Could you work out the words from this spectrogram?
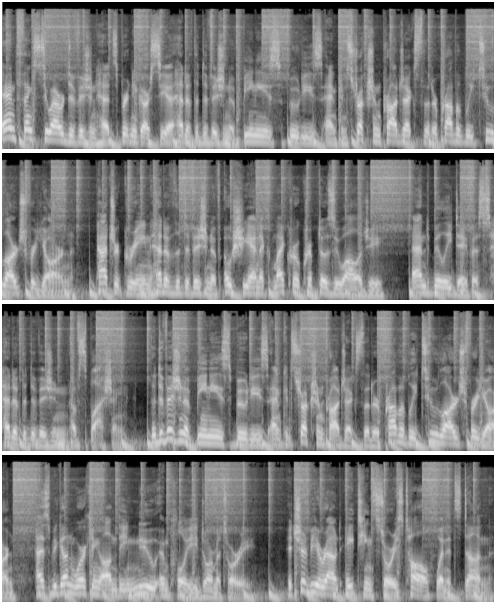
And thanks to our division heads Brittany Garcia, head of the division of beanies, booties, and construction projects that are probably too large for yarn, Patrick Green, head of the division of oceanic microcryptozoology, and Billy Davis, head of the division of splashing. The division of beanies, booties, and construction projects that are probably too large for yarn has begun working on the new employee dormitory. It should be around 18 stories tall when it's done.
